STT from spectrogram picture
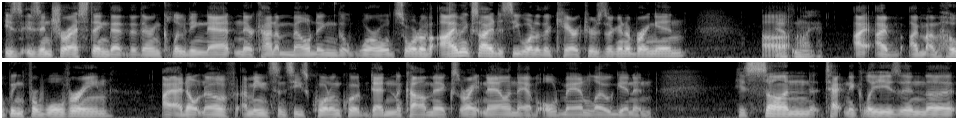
is is interesting that, that they're including that and they're kind of melding the world sort of. I'm excited to see what other characters they're going to bring in. Definitely. I, I I'm, I'm hoping for Wolverine. I, I don't know if I mean since he's quote unquote dead in the comics right now, and they have Old Man Logan and his son technically is in the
